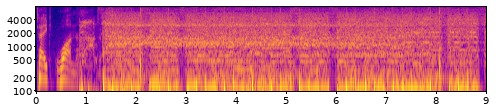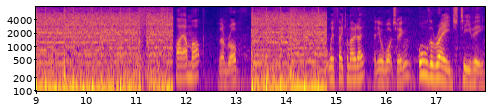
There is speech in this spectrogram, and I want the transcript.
Take one. Hi, I'm Mark. And I'm Rob, We're Fei Comodo. Eh? and you're watching. All the Rage TV.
